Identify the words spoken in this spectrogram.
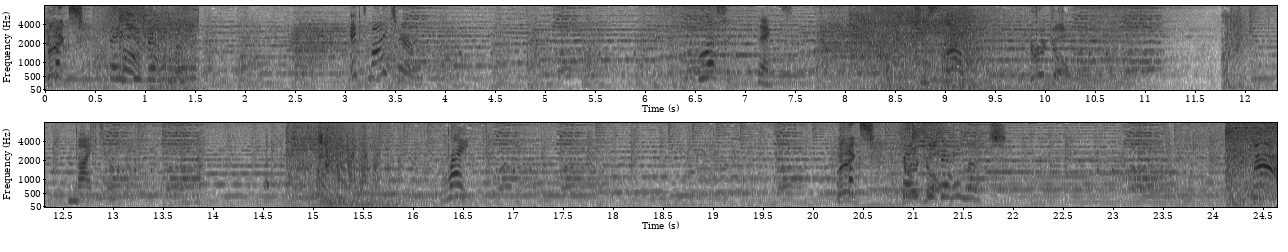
Thanks. Thank you very much. It's my turn. Bless him. Thanks. Too slow. Here I go. My turn. Thanks. Here Thank I go. you very much. Now.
